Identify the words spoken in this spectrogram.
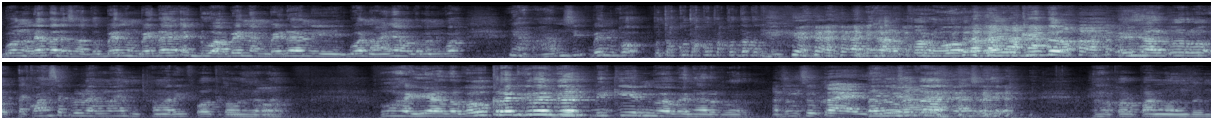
gua ngeliat ada satu band yang beda eh dua band yang beda nih. Gua nanya sama teman gua ini apaan sih band kok kutak kutak kutak kutak? Ini hardcore wo. Katanya begitu. Ini hardcore wo. Teh konsep dulu yang main sama Revolt kalau nggak salah. Wah iya tuh kamu keren keren keren. Bikin gua band hardcore. Langsung suka ya. langsung suka ya. asli. hardcore pan langsung.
